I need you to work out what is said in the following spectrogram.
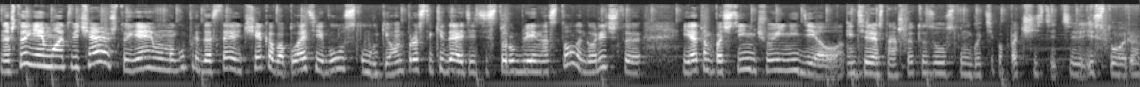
На что я ему отвечаю, что я ему могу предоставить чек об оплате его услуги. Он просто кидает эти 100 рублей на стол и говорит, что я там почти ничего и не делала. Интересно, а что это за услуга, типа почистить э, историю?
